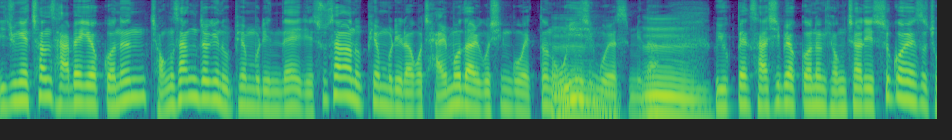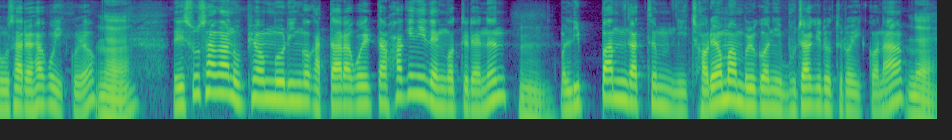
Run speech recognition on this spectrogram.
이 중에 1,400여 건은 정상적인 우편물인데 이제 수상한 우편물이라고 잘못 알고 신고했던 음. 오인 신고였습니다. 음. 640여 건은 경찰이 수거해서 조사를 하고 있고요. 네. 이 수상한 우편물인 것 같다라고 일단 확인이 된 것들에는 음. 뭐 립밤 같은 이 저렴한 물건이 무작위로 들어있거나 네.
